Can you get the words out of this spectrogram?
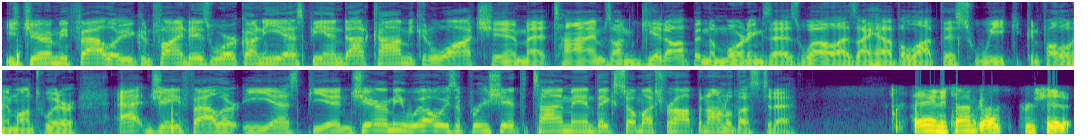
He's Jeremy Fowler. You can find his work on ESPN.com. You can watch him at times on Get Up in the mornings as well, as I have a lot this week. You can follow him on Twitter at JFowlerESPN. Jeremy, we always appreciate the time, man. Thanks so much for hopping on with us today. Hey, anytime, guys. Appreciate it.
